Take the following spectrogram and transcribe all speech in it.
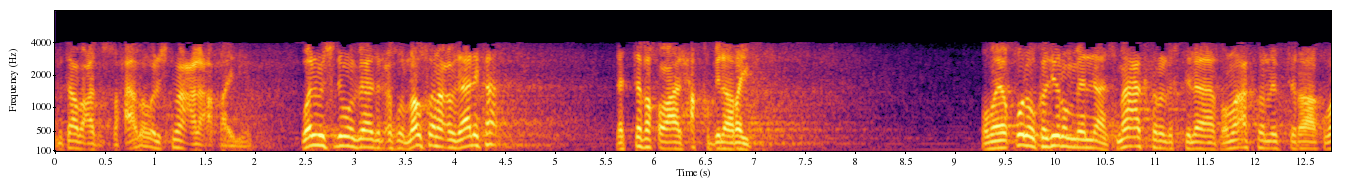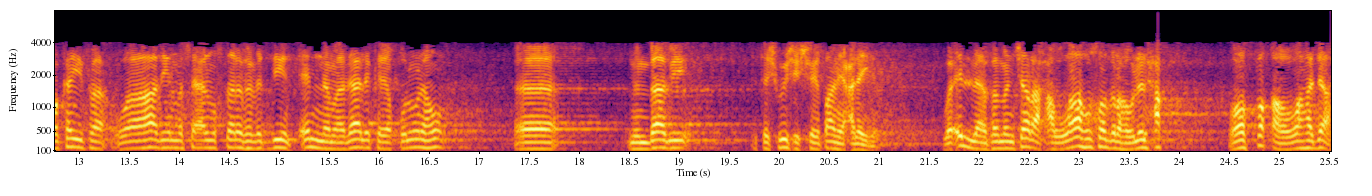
متابعة الصحابة والاجتماع على عقائدهم. والمسلمون في هذه العصور لو صنعوا ذلك لاتفقوا على الحق بلا ريب. وما يقوله كثير من الناس ما أكثر الاختلاف وما أكثر الإفتراق وكيف وهذه المسائل المختلفة في الدين إنما ذلك يقولونه آه، من باب تشويش الشيطان عليهم. وإلا فمن شرح الله صدره للحق ووفقه وهداه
